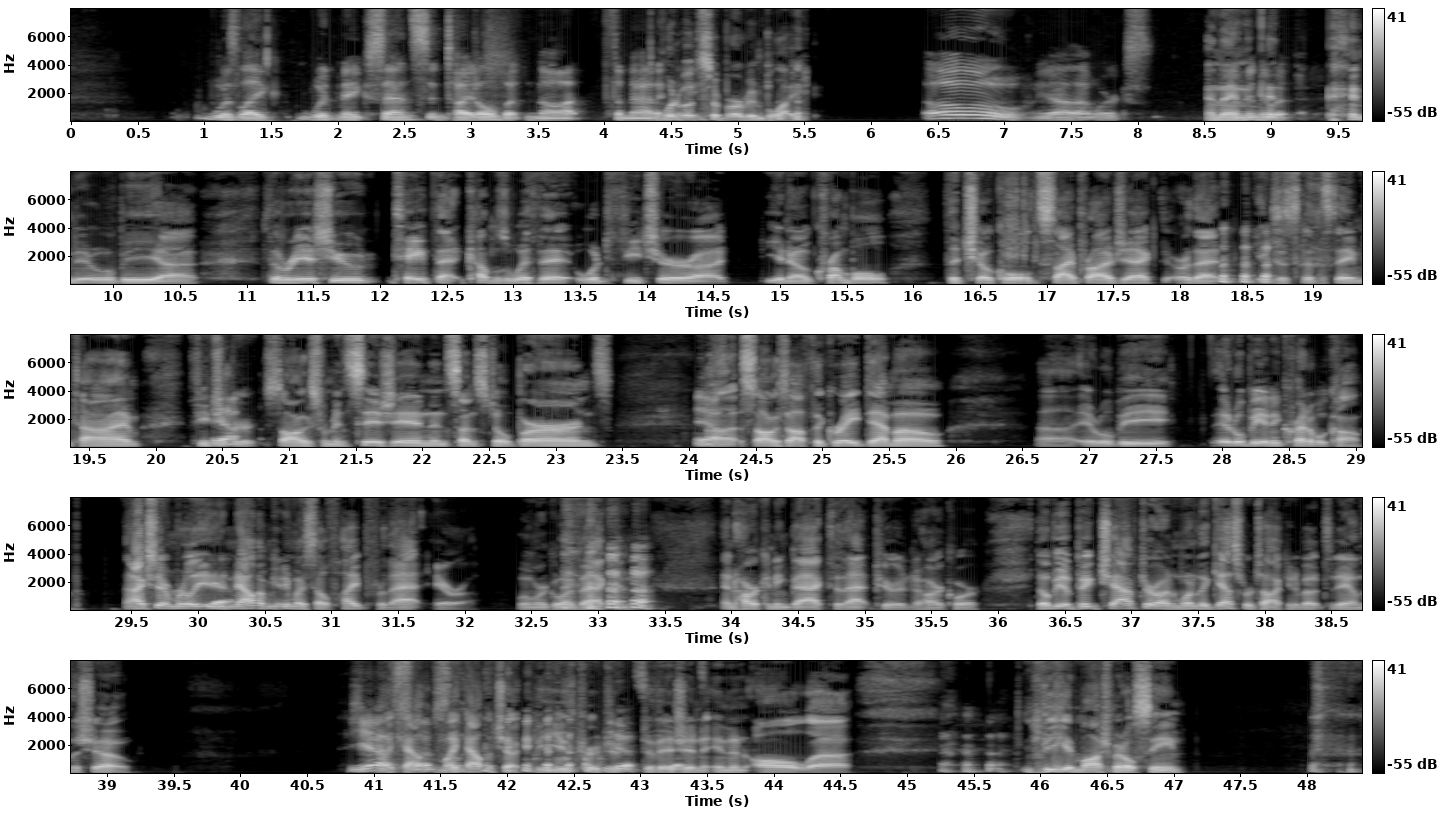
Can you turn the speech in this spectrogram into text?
was like would make sense in title, but not thematically. What about Suburban Blight? oh, yeah, that works and then and it. and it will be uh, the reissue tape that comes with it would feature uh, you know crumble the chokehold side project or that existed at the same time feature yeah. songs from incision and sun still burns yeah. Uh, songs off the great demo uh, it will be it'll be an incredible comp actually i'm really yeah. now i'm getting myself hyped for that era when we're going back and and harkening back to that period in hardcore. There'll be a big chapter on one of the guests we're talking about today on the show. Yes, Mike, absolutely. Mike the youth crew d- Yes, division, in an all uh, vegan mosh metal scene.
